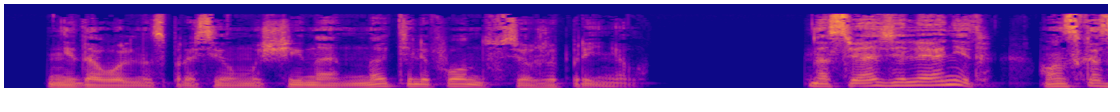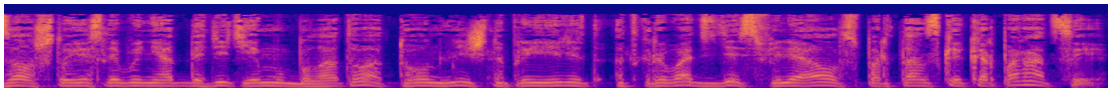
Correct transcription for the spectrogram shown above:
— недовольно спросил мужчина, но телефон все же принял. «На связи Леонид. Он сказал, что если вы не отдадите ему Булатова, то он лично приедет открывать здесь филиал спартанской корпорации».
